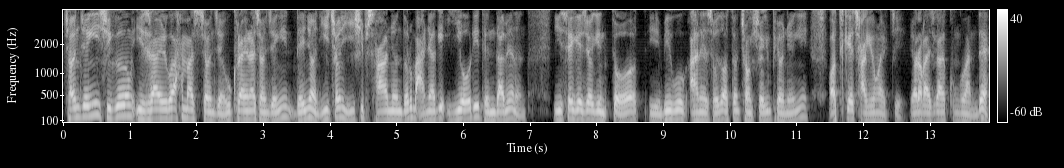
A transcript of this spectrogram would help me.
전쟁이 지금 이스라엘과 하마스 전쟁, 우크라이나 전쟁이 내년 2024년도로 만약에 2월이 된다면은 이 세계적인 또 이 미국 안에서도 어떤 정치적인 변형이 어떻게 작용할지 여러 가지가 궁금한데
